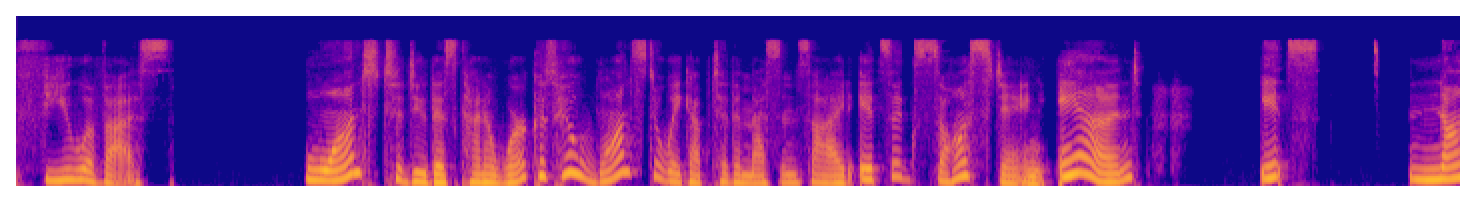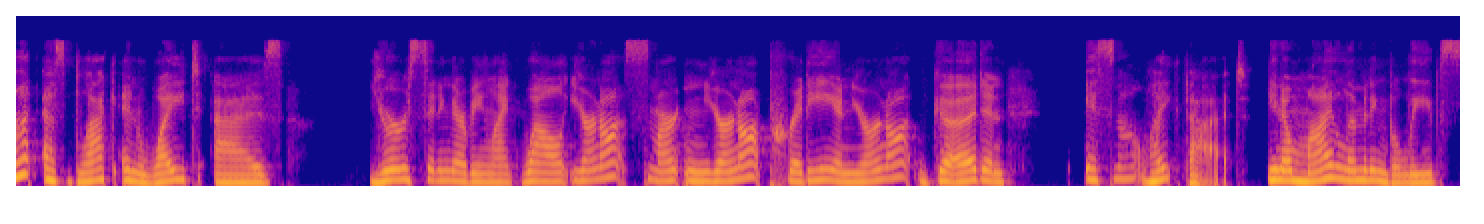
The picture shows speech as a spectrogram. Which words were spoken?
few of us want to do this kind of work because who wants to wake up to the mess inside? It's exhausting and it's not as black and white as you're sitting there being like, well, you're not smart and you're not pretty and you're not good. And it's not like that. You know, my limiting beliefs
